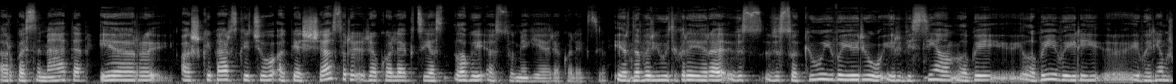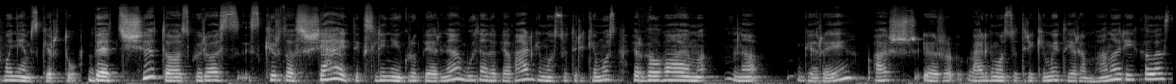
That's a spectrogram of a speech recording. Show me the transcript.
ar pasimetę. Ir aš kai perskaičiau apie šias rekolekcijas, labai esu mėgėję rekolekcijų. Ir dabar jų tikrai yra vis, visokių įvairių ir visiems labai, labai įvairiai, įvairiems žmonėms skirtų. Bet šitos, kurios skirtos šiai tiksliniai grupiai, ar ne, būtent apie valgymo sutrikimus ir galvojama, na, gerai, aš ir valgymo sutrikimai tai yra mano reikalas,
